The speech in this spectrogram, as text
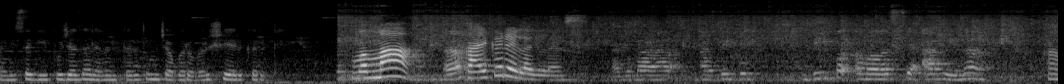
आणि सगळी पूजा झाल्यानंतर तुमच्याबरोबर शेअर करते. मम्मा काय करायला लागलास? अगं बाळा आज दीप दीप अमावस्या आहे ना. हा.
